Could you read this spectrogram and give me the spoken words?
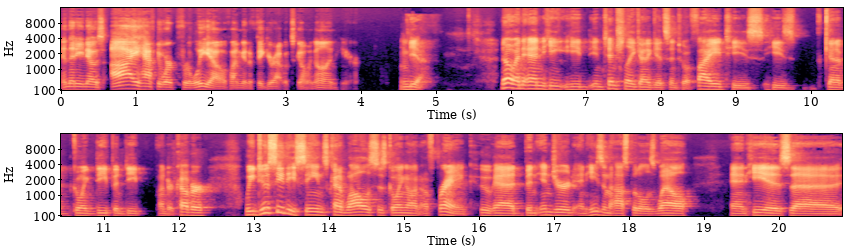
and then he knows I have to work for Leo if I'm going to figure out what's going on here. Yeah. No, and and he he intentionally kind of gets into a fight. He's he's kind of going deep and deep undercover. We do see these scenes kind of while this is going on of Frank, who had been injured and he's in the hospital as well, and he is uh,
